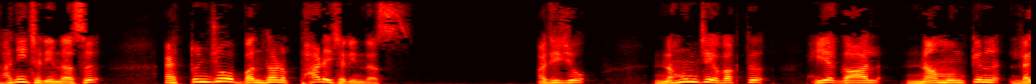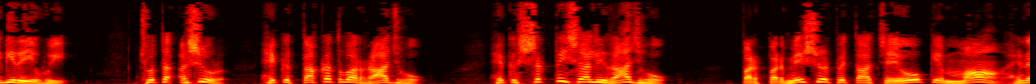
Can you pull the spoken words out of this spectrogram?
भञी छॾींदसि ऐं तुंहिंजो बंधण फाड़े छॾींदसि अजीजो न हुन जे वक़्तु हीअ ॻाल्हि नामुमकिन लॻी रही हुई छो त अशुर हिकु ताक़तवर राज हो हिकु शक्तिशाली राज हो पर परमेश्वर पिता चयो कि मां हिन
